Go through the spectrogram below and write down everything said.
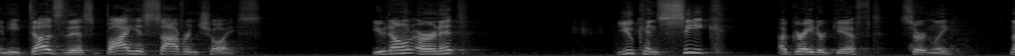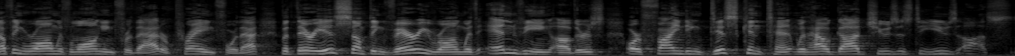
And He does this by His sovereign choice. You don't earn it. You can seek a greater gift, certainly. Nothing wrong with longing for that or praying for that, but there is something very wrong with envying others or finding discontent with how God chooses to use us.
